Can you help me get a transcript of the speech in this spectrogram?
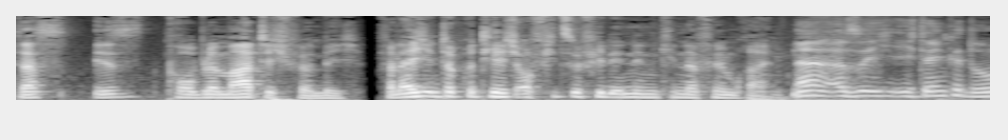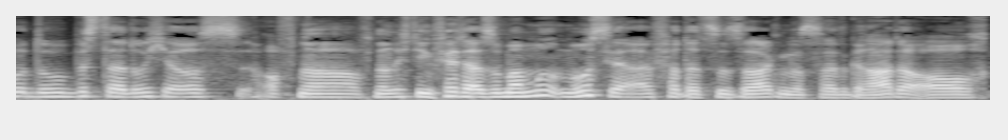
Das ist problematisch für mich. Vielleicht interpretiere ich auch viel zu viel in den Kinderfilm rein. Nein, also ich, ich denke, du, du bist da durchaus auf einer, auf einer richtigen Fährte. Also man mu muss ja einfach dazu sagen, dass halt gerade auch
